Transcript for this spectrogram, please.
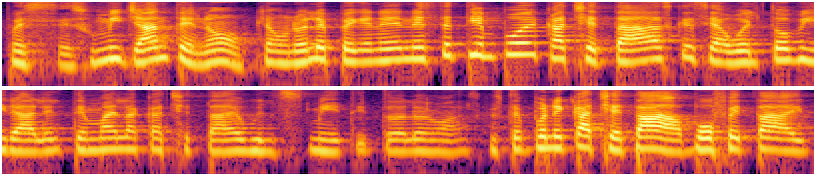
pues es humillante, ¿no? Que a uno le peguen en este tiempo de cachetadas que se ha vuelto viral el tema de la cachetada de Will Smith y todo lo demás. Que usted pone cachetada, bofetada y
